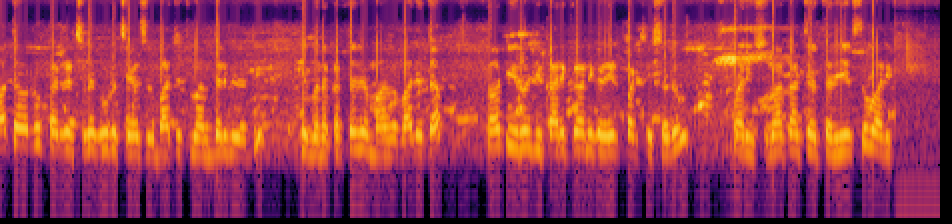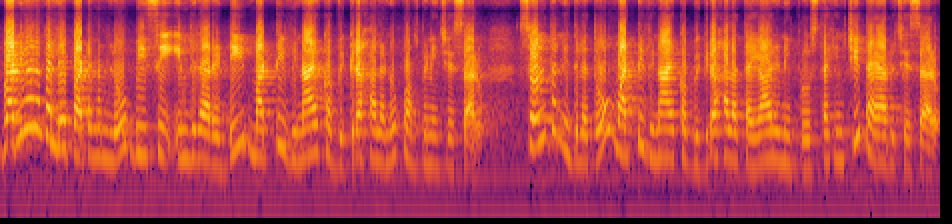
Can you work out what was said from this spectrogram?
వాతావరణం పరిరక్షణ కూడా చేయాల్సిన బాధ్యత మనందరి మీద ఉంది. ఇది మన కర్తవ్యం మన బాధ్యత. కాబట్టి ఈ రోజు ఈ కార్యక్రమాన్ని ఇక్కడ ఏర్పాటు చేశారు వారికి శుభాకాంక్షలు తెలియజేస్తూ వారికి బనియానపల్లె పట్టణంలో బీసీ ఇందిరారెడ్డి మట్టి వినాయక విగ్రహాలను పంపిణీ చేశారు. సొంత నిధులతో మట్టి వినాయక విగ్రహాల తయారీని ప్రోత్సహించి తయారు చేశారు.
